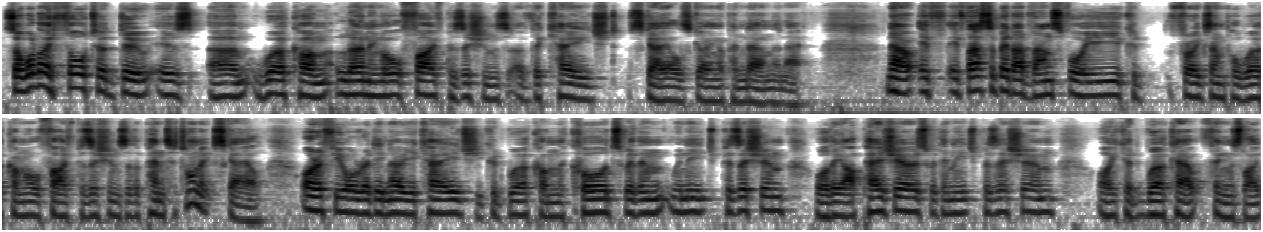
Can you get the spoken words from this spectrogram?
So what I thought I'd do is um, work on learning all five positions of the CAGED scales going up and down the neck. Now, if, if that's a bit advanced for you, you could, for example, work on all five positions of the pentatonic scale. Or if you already know your cage, you could work on the chords within, within each position, or the arpeggios within each position, or you could work out things like,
